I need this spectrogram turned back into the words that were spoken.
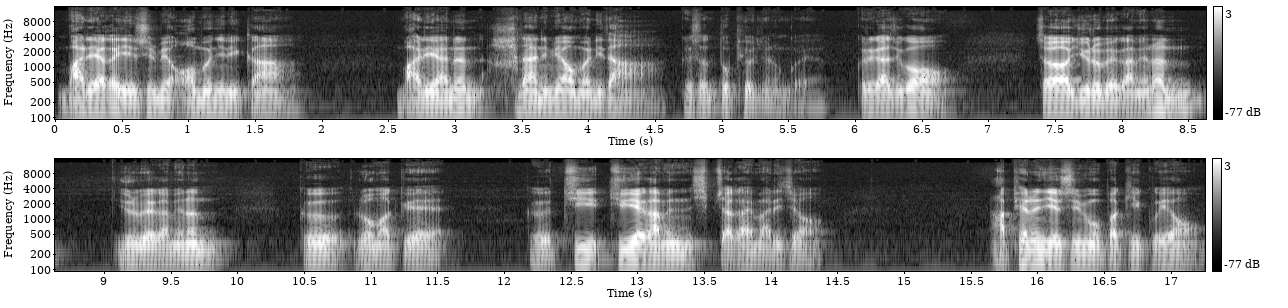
마리아가 예수님의 어머니니까 마리아는 하나님의 어머니다. 그래서 높여주는 거예요. 그래가지고 저 유럽에 가면은 유럽에 가면은 그 로마 교회 그 뒤, 뒤에 가면 십자가에 말이죠. 앞에는 예수님이 못 박혀 있고요.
